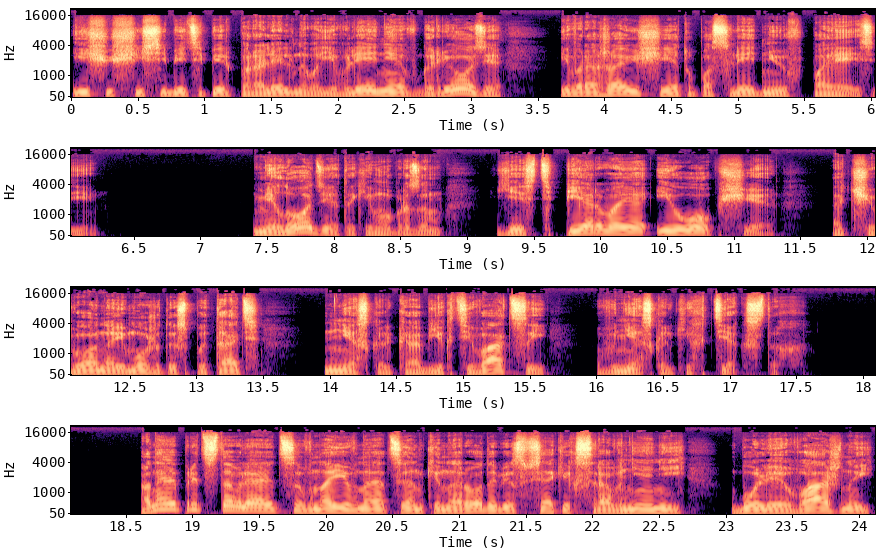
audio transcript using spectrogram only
ищущей себе теперь параллельного явления в грезе и выражающей эту последнюю в поэзии. Мелодия, таким образом, есть первое и общее, отчего она и может испытать несколько объективаций в нескольких текстах. Она и представляется в наивной оценке народа без всяких сравнений более важной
